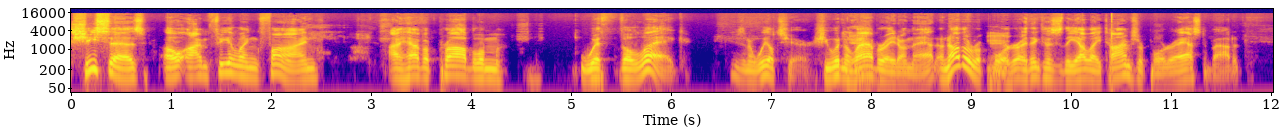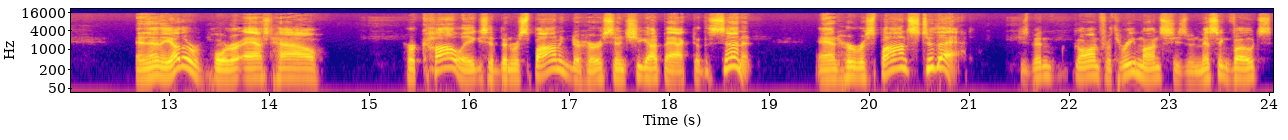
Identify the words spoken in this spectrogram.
she says, "Oh, I'm feeling fine. I have a problem with the leg." He's in a wheelchair. She wouldn't Yeah. elaborate on that. Another reporter, I think this is the LA Times reporter, asked about it. And then the other reporter asked how her colleagues had been responding to her since she got back to the Senate. And her response to that she's been gone for three months, she's been missing votes,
